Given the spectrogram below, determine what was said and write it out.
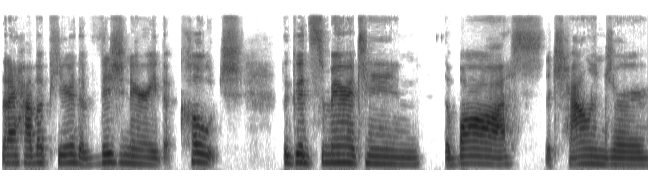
that I have up here the visionary, the coach, the good Samaritan, the boss, the challenger.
